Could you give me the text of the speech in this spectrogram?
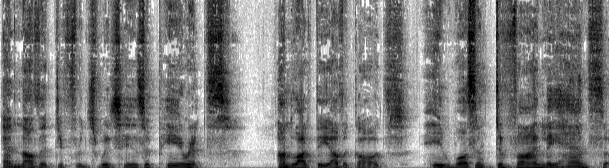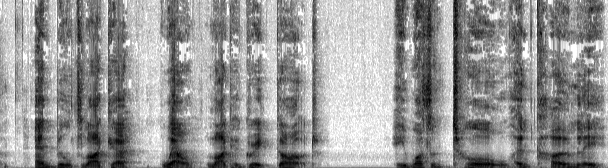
Another difference was his appearance. Unlike the other gods, he wasn't divinely handsome and built like a, well, like a Greek god. He wasn't tall and comely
